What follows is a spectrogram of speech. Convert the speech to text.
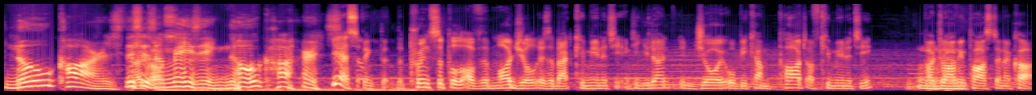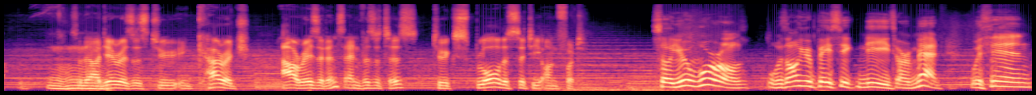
no cars. This no is cars. amazing. No cars. Yes, I think that the principle of the module is about community. You don't enjoy or become part of community mm-hmm. by driving past in a car. Mm-hmm. So the idea is, is to encourage our residents and visitors to explore the city on foot. So your world, with all your basic needs, are met within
